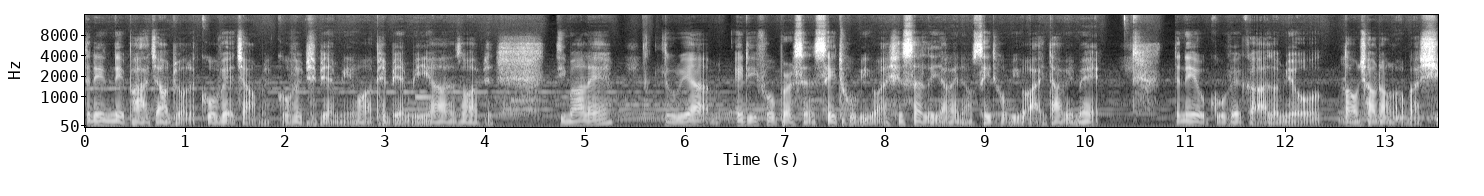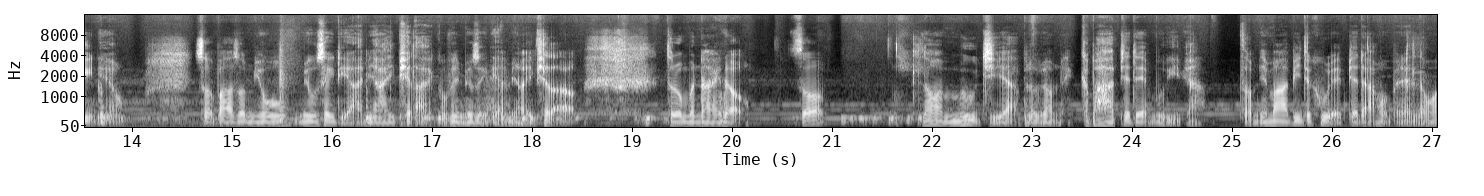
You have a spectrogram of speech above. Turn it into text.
တနေ့နေ့ဘာအကြောင်းပြောလဲကိုဗစ်အကြောင်းပဲကိုဗစ်ဖြစ်ပြန်ပြီဟိုဖြစ်ပြန်ပြီอ่ะဆိုတာဖြစ်ဒီမှာလဲလူတွေက84%စိတ်ထိုးပြီးသွား84ရာခိုင်နှုန်းစိတ်ထိုးပြီးသွားဒါပေမဲ့ဒီနေ့ကိုကိုဗစ်ကအဲ့လိုမျိုး16000လောက်ကရှိနေအောင်ဆိုတော့ဘာလို့မျိုးမျိုးစိတ်တွေအများကြီးဖြစ်လာတယ်ကိုဗစ်မျိုးစိတ်တွေအများကြီးဖြစ်လာတော့သူတို့မနိုင်တော့ဆိုတော့လောကမှုကြီးอ่ะဘယ်လိုပြောမလဲကဘာပြတ်တဲ့မှုကြီးဗျာ ဆိုတော့မြန်မာပြည်တစ်ခုတည်းပြတ်တာမဟုတ်ပဲလေလုံးဝ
